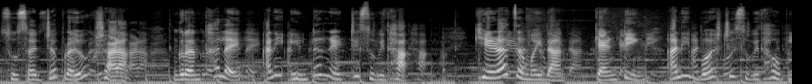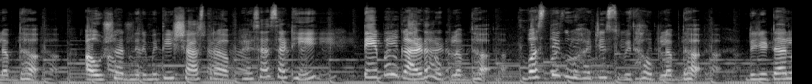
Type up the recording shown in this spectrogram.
सुसज्ज प्रयोगशाळा ग्रंथालय आणि इंटरनेटची सुविधा. खेळाचं मैदान कॅन्टीन आणि बसची सुविधा उपलब्ध. औषध निर्मिती शास्त्र अभ्यासासाठी टेबल गार्डन उपलब्ध. वसतिगृहाची सुविधा उपलब्ध. डिजिटल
